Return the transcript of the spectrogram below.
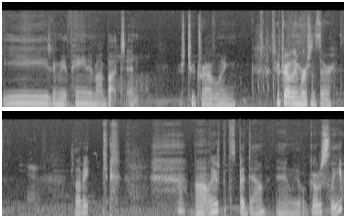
he's gonna be a pain in my butt. And there's two traveling, two traveling merchants there. So let me, uh, let me just put this bed down, and we'll go to sleep.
